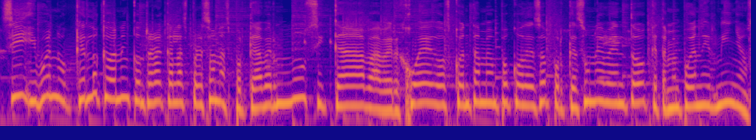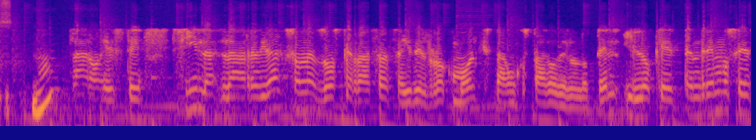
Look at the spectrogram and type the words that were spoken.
Sí, y bueno, ¿qué es lo que van a encontrar acá las personas? Porque va a haber música, va a haber juegos, cuéntame un poco de eso, porque es un evento que también pueden ir niños, ¿no? Claro, este, sí, la, la realidad son las dos terrazas ahí del Rock Mall que está a un costado del hotel y lo que tendremos es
